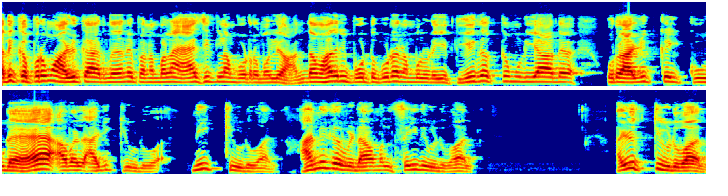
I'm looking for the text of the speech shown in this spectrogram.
அதுக்கப்புறமும் அழுக்காக இருந்ததுன்னா இப்போ நம்மலாம் ஆசிட்லாம் போடுற இல்லையோ அந்த மாதிரி போட்டு கூட நம்மளுடைய தீர்க்க முடியாத ஒரு அழுக்கை கூட அவள் அழுக்கி விடுவாள் நீக்கி விடுவாள் அணுக விடாமல் செய்து விடுவாள் அழுத்தி விடுவாள்.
